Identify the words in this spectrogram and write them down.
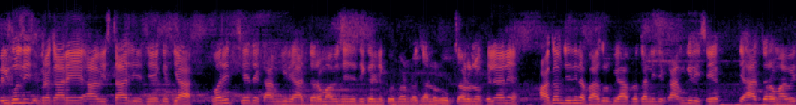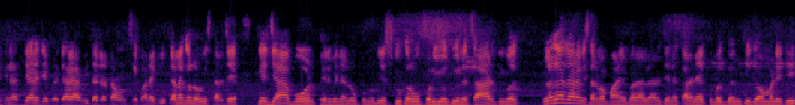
બિલકુલથી જે પ્રકારે આ વિસ્તાર જે છે કે ત્યાં ત્વરિત છે તે કામગીરી હાથ ધરવામાં આવી છે, જેથી કરીને કોઈ પણ પ્રકારનો રોગચાળો ન ફેલાય અને આગમ જેદીના ભાગરૂપે આ પ્રકારની જે કામગીરી છે તે હાથ ધરવામાં આવી હતી અત્યારે જે પ્રકારે આ વિધાટા ટાઉનશીપ અને ગીતાનગરનો વિસ્તાર છે કે જ્યાં બોર્ડ ફેરવીને લોકોનું રેસ્ક્યુ કરવું પડ્યું હતું અને ચાર દિવસ લગાતાર વિસ્તારમાં પાણી ભરાયેલા જેને કારણે ખૂબ જ ગંદકી જોવા મળી હતી.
